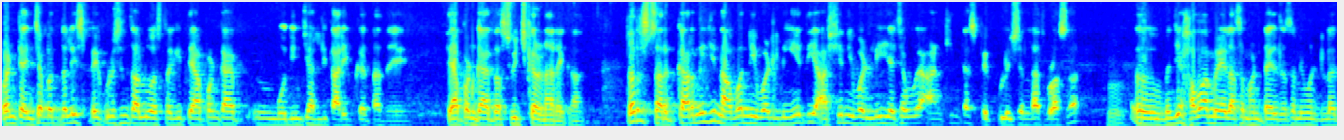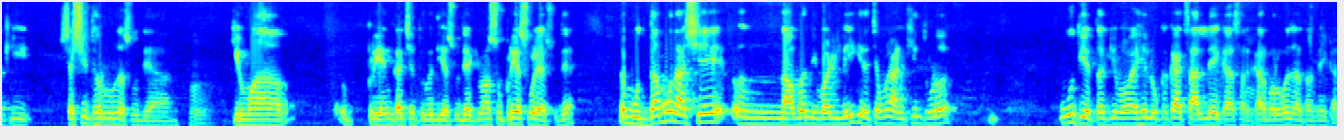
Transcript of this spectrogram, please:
पण त्यांच्याबद्दलही स्पेक्युलेशन चालू असतं की ते आपण काय मोदींची हल्ली तारीफ करतात आहे ते आपण काय आता स्विच करणार आहे का? तर सरकारने जी नावं निवडली आहे ती अशी निवडली ज्याच्यामुळे आणखीन त्या स्पेक्युलेशनला थोडासा म्हणजे हवा मिळेल असं म्हणता येईल. जसं मी म्हटलं की शशी थरूर असू द्या किंवा प्रियंका चतुर्वेदी असू द्या किंवा सुप्रिया सुळे असू द्या तर मुद्दामून असे नावं निवडली की त्याच्यामुळे आणखीन थोडं ऊत येतं की बाबा हे लोक काय चाललंय का? सरकार बरोबर जातात आहे का?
